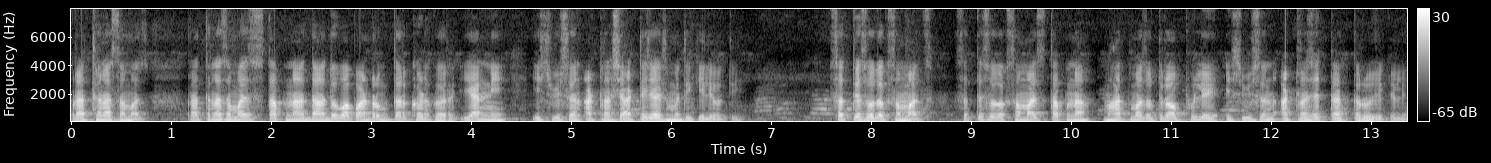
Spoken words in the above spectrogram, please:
प्रार्थना समाज. प्रार्थना समाजाची स्थापना दादोबा पांडुरंग तरखडकर यांनी इसवी सन अठराशे अठ्ठेचाळीसमध्ये केली होती. सत्यशोधक समाज. सत्यशोधक समाज स्थापना महात्मा ज्योतिराव फुले इसवी सन अठराशे त्र्याहत्तर रोजी केली.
